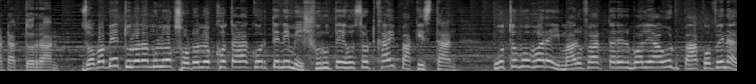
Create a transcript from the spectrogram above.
আটাত্তর রান। জবাবে তুলনামূলক ছোট লক্ষ্য তাড়া করতে নেমে শুরুতেই হোঁচট খায় পাকিস্তান। প্রথম ওভারেই মারুফা আক্তারের বলে আউট, পাক ওপেনার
